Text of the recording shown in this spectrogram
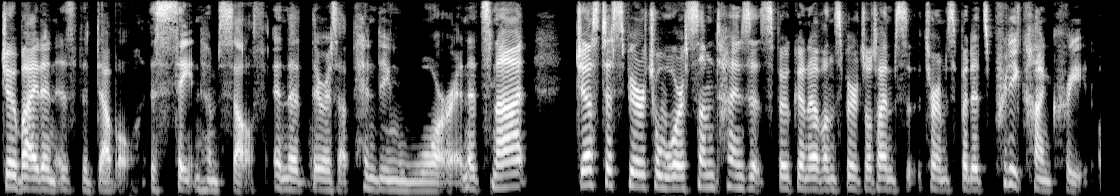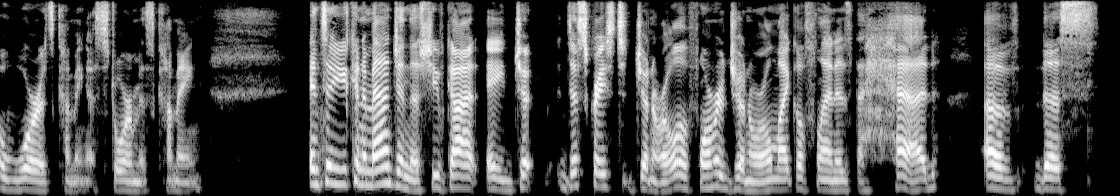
Joe Biden is the devil, is Satan himself, and that there is a pending war. And it's not just a spiritual war. Sometimes it's spoken of on spiritual times, terms, but it's pretty concrete. A war is coming, a storm is coming. And so you can imagine this. You've got a ge- disgraced general, a former general, Michael Flynn, is the head of this,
